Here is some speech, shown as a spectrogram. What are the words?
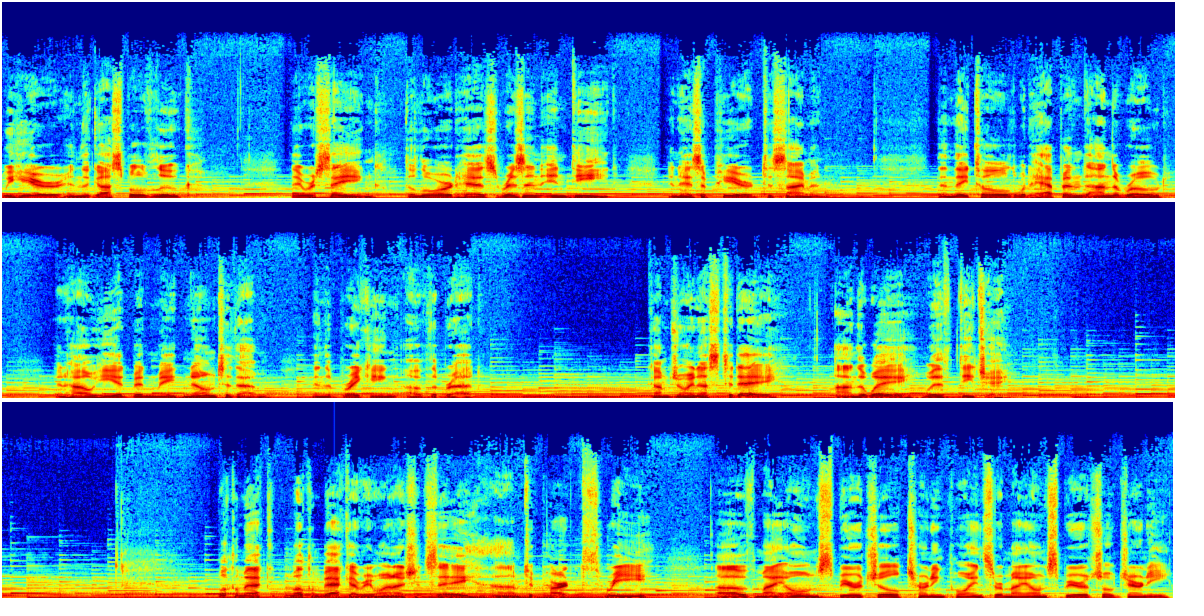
We hear in the Gospel of Luke, they were saying, The Lord has risen indeed and has appeared to Simon. Then they told what happened on the road and how he had been made known to them in the breaking of the bread. Come join us today on the way with DJ. Welcome back, welcome back, everyone. I should say um, to part three of my own spiritual turning points or my own spiritual journey.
